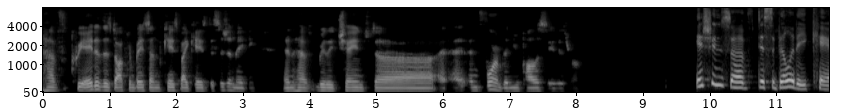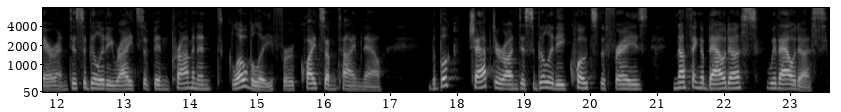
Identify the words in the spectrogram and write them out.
have created this doctrine based on case by case decision making and have really changed uh, and formed a new policy in Israel. Issues of disability care and disability rights have been prominent globally for quite some time now. The book chapter on disability quotes the phrase, nothing about us without us.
